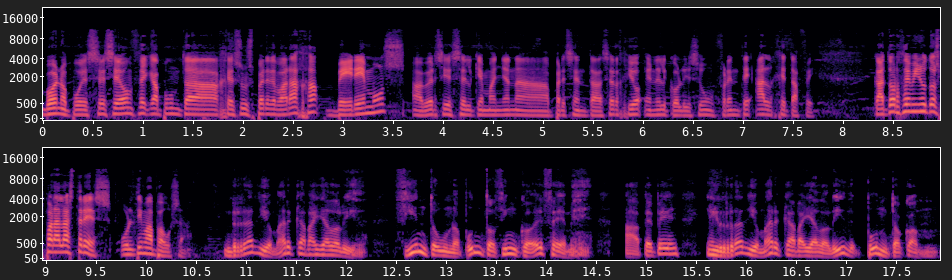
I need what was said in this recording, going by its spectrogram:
Bueno, pues ese 11 que apunta Jesús Pérez Baraja, veremos a ver si es el que mañana presenta Sergio en el Coliseum frente al Getafe. 14 minutos para las 3, última pausa. Radio Marca Valladolid, 101.5 FM, app y radiomarcavalladolid.com.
